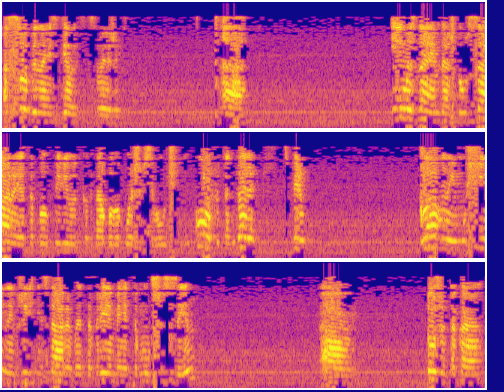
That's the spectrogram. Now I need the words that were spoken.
особенное сделать в своей жизни. А, и мы знаем, да, что у Сары это был период, когда было больше всего учеников и так далее. Теперь главные мужчины в жизни Сары в это время это муж и сын. А, тоже такая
